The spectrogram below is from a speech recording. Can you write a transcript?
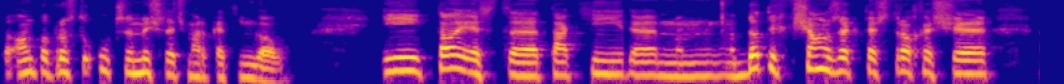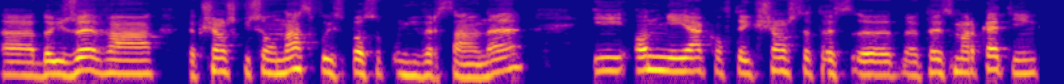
to on po prostu uczy myśleć marketingowo. I to jest taki, do tych książek też trochę się dojrzewa. Te książki są na swój sposób uniwersalne i on niejako w tej książce, to jest, e, to jest marketing,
